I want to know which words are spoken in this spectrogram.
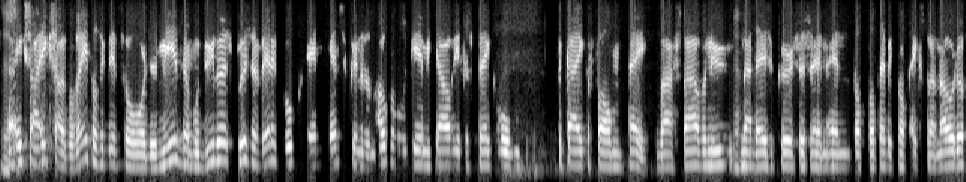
dus... ja, ik, zou, ik zou het wel weten als ik dit zo hoor. Dus meerdere modules plus een werkboek. En mensen kunnen dan ook nog een keer met jou in gesprek om te kijken van... hé, hey, waar staan we nu ja. naar deze cursus en, en wat, wat heb ik nog extra nodig?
